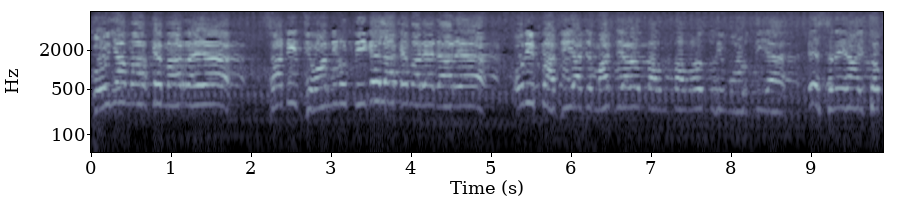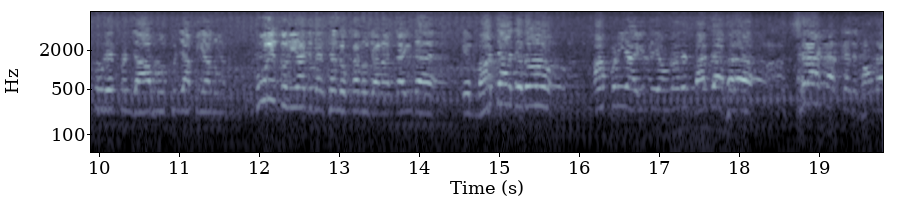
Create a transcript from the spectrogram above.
ਗੋਲੀਆਂ ਮਾਰ ਕੇ ਮਾਰ ਰਹੇ ਆ। ਸਾਡੀ ਜਵਾਨੀ ਨੂੰ ਟੀਕੇ ਲਾ ਕੇ ਮਾਰਿਆ ਜਾ ਰਿਹਾ ਉਹਦੀ ਭਾਜੀ ਅੱਜ ਮਾਝੇ ਵਾਲੇ ਤਰਨ ਤਾਰਨ ਤੁਸੀਂ ਮੋੜਤੀ ਹੈ। ਇਹ ਸੁਨੇਹਾ ਇੱਥੋਂ ਪੂਰੇ ਪੰਜਾਬ ਨੂੰ, ਪੰਜਾਬੀਆਂ ਨੂੰ, ਪੂਰੀ ਦੁਨੀਆ 'ਚ ਬੈਠੇ ਲੋਕਾਂ ਨੂੰ ਜਾਣਾ ਚਾਹੀਦਾ ਹੈ ਕਿ ਮਾਝਾ ਜਦੋਂ ਆਪਣੀ ਆਈ ਤੇ ਆਉਂਦਾ ਤੇ ਮਾਝਾ ਫਿਰ ਸਿਰਾ ਕਰਕੇ ਦਿਖਾਉਂਦਾ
